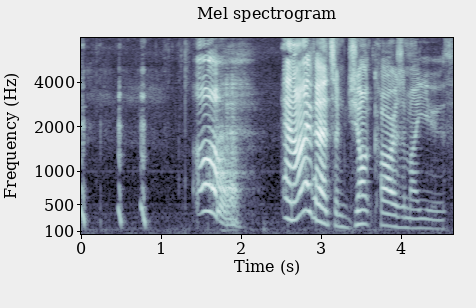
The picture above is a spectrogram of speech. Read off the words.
oh, and I've had some junk cars in my youth.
